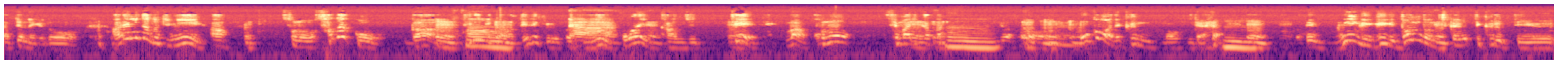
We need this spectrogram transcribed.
やってんだけど、あれ見た時にあその貞子がうん。テレビから出てくる時に怖い感じって、まあこの迫り方、うん。要はそのうん。どこまで来んの？みたいな。うん。でグイグイグイグイどんどん近寄ってくるっていう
